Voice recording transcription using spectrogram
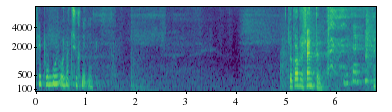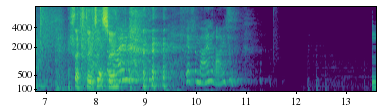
til brug under tykningen. Det var godt, vi fandt den. Efter et stykke tid søgen. Efter mig en rejse. Gennem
